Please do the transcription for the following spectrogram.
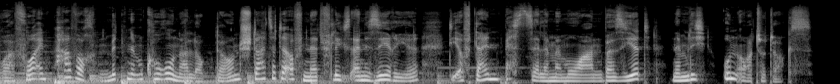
Deborah, vor ein paar Wochen, mitten im Corona-Lockdown, startete auf Netflix eine Serie, die auf deinen Bestseller-Memoiren basiert, nämlich Unorthodox.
